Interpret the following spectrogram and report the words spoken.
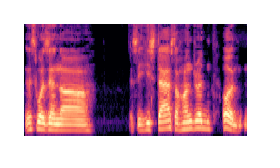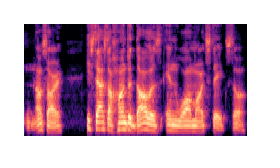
this was in uh see, he stashed a hundred oh I'm sorry. He stashed a hundred dollars in Walmart steaks, so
